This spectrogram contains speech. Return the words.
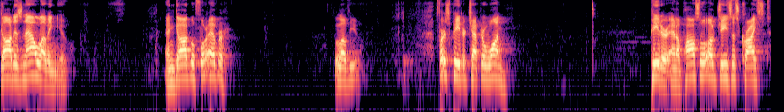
God is now loving you. And God will forever love you. 1 Peter chapter 1. Peter, an apostle of Jesus Christ,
